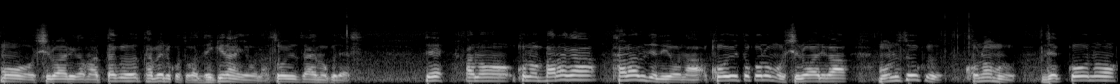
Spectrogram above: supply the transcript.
もうシロアリが全く食べることができないようなそういう材木です。であのこのバラが絡んでいるようなこういうところもシロアリがものすごく好む絶好の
